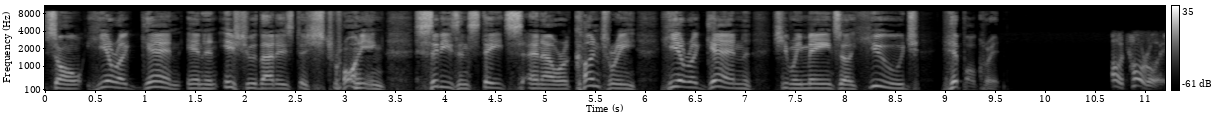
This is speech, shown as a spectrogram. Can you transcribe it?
So, here again, in an issue that is destroying cities and states and our country, here again, she remains a huge hypocrite. Oh, totally.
